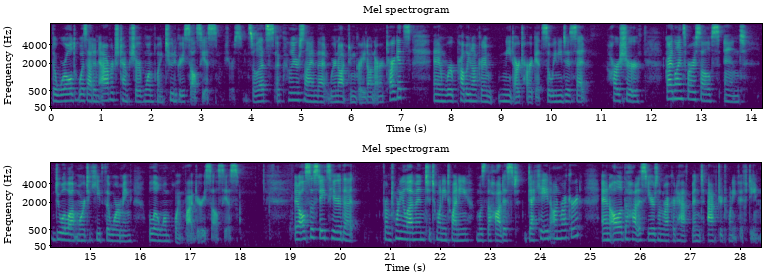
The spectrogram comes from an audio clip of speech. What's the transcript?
the world was at an average temperature of 1.2 degrees Celsius. So that's a clear sign that we're not doing great on our targets and we're probably not going to meet our targets. So we need to set harsher guidelines for ourselves and do a lot more to keep the warming below 1.5 degrees Celsius. It also states here that from 2011 to 2020 was the hottest decade on record, and all of the hottest years on record happened after 2015.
